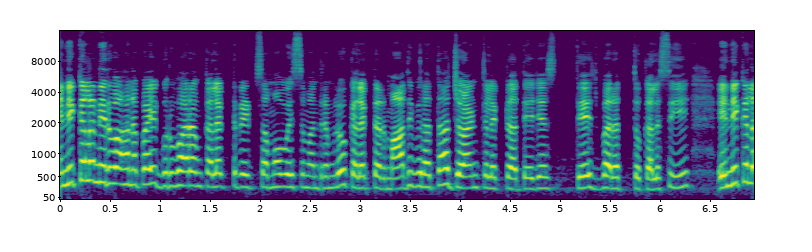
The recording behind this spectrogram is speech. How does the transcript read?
ఎన్నికల నిర్వహణపై గురువారం కలెక్టరేట్ సమావేశ మందిరంలో collector Madhavilatha joint collector Tejas Tej భరత్తో కలిసి ఎన్నికల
